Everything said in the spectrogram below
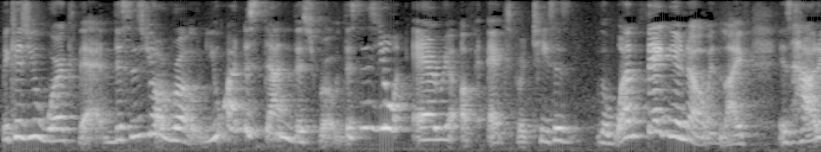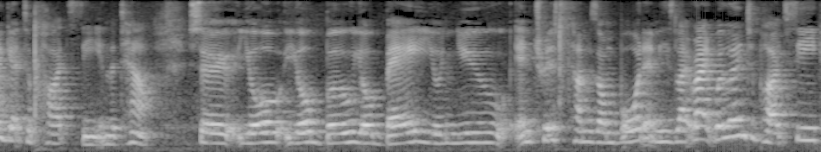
because you work there. This is your road. You understand this road. This is your area of expertise the one thing you know in life is how to get to part C in the town. So your your boo, your bay, your new interest comes on board and he's like, right, we're going to part C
